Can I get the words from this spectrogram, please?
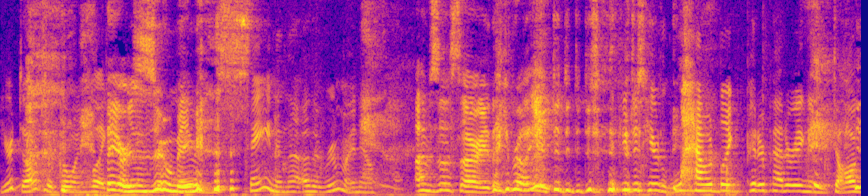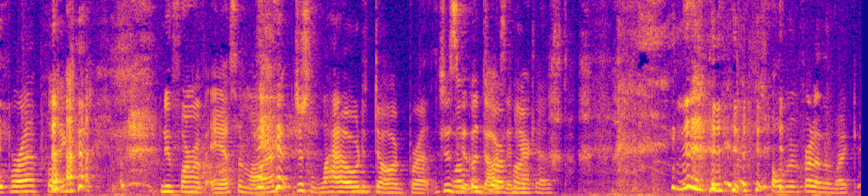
Your dogs are going like They are zooming. insane in that other room right now. I'm so sorry. They can probably If you just hear loud like pitter pattering and dog breath, like new form of ASMR. just loud dog breath. Just get Welcome the to dogs our in here. podcast. just hold them in front of the mic.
